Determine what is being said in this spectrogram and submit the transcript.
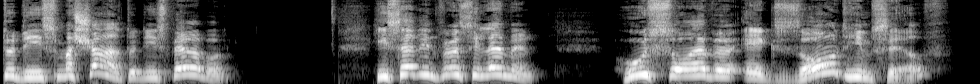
to this mashal, to this parable. He said in verse 11, Whosoever exalt himself,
